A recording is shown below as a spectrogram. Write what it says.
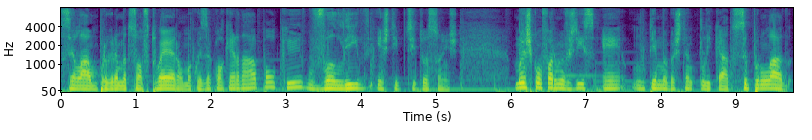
sei lá, um programa de software ou uma coisa qualquer da Apple que valide este tipo de situações. Mas, conforme eu vos disse, é um tema bastante delicado. Se por um lado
